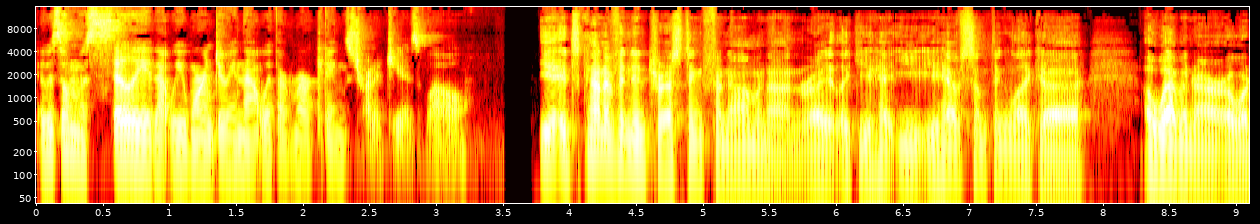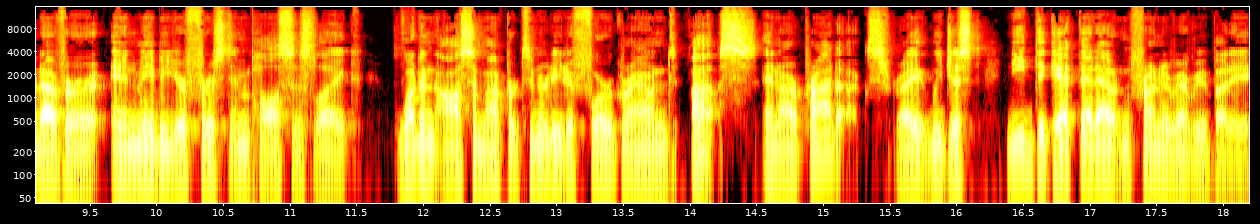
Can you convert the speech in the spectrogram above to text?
it was almost silly that we weren't doing that with our marketing strategy as well. Yeah, it's kind of an interesting phenomenon, right? Like you ha- you, you have something like a a webinar or whatever, and maybe your first impulse is like, what an awesome opportunity to foreground us and our products, right? We just need to get that out in front of everybody.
